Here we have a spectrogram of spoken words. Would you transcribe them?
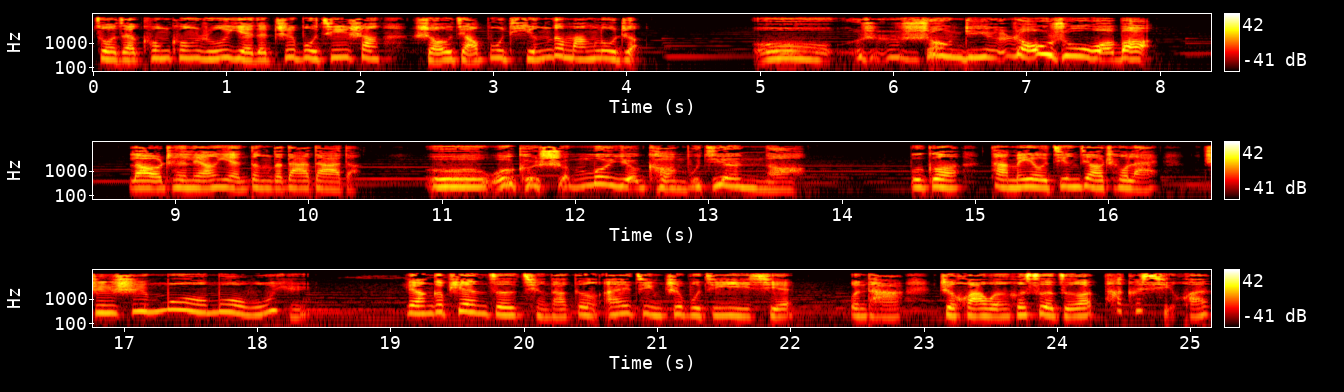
坐在空空如也的织布机上，手脚不停的忙碌着。哦，上帝饶恕我吧！老陈两眼瞪得大大的。呃，我可什么也看不见呢。不过他没有惊叫出来，只是默默无语。两个骗子请他更挨近织布机一些，问他这花纹和色泽他可喜欢。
